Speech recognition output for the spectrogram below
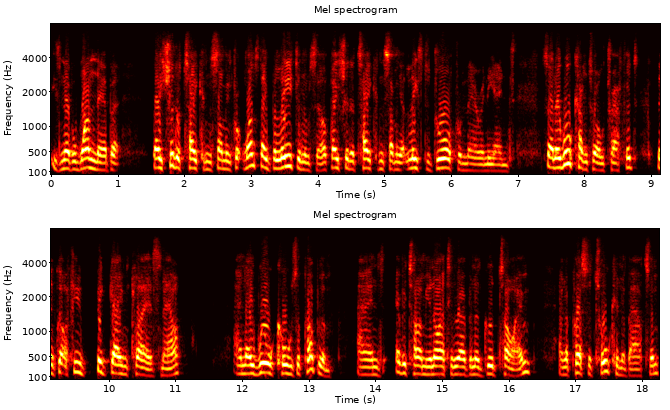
He's never won there, but they should have taken something from once they believed in themselves. They should have taken something at least to draw from there in the end. So they will come to Old Trafford. They've got a few big game players now, and they will cause a problem. And every time United are having a good time and the press are talking about them,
